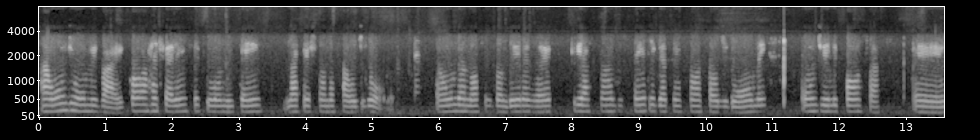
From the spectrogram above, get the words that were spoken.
aonde o homem vai? Qual a referência que o homem tem na questão da saúde do homem? Então, uma das nossas bandeiras é criação do centro de atenção à saúde do homem, onde ele possa é,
